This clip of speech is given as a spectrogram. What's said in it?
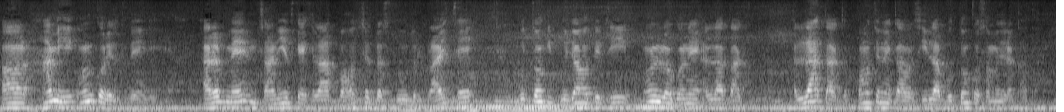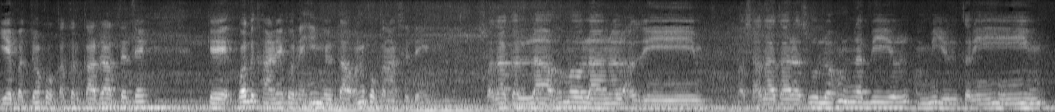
اور ہم ہی ان کو رزق دیں گے۔ عرب میں انسانیت کے خلاف بہت سے دستور رائج تھے۔ بتوں کی پوجا ہوتی تھی۔ ان لوگوں نے اللہ تعالیٰ اللہ تک پہنچنے کا وسیلہ بتوں کو سمجھ رکھا تھا۔ یہ بچوں کو قطر کر جاتے تھے کہ خود کھانے کو نہیں ملتا، ان کو کہاں سے دیں گے؟ صدق اللہ مولانا العظیم و صدق رسول النبی الامی الکریم۔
